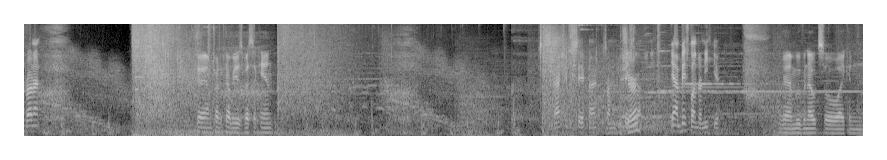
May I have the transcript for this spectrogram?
Running. Okay, I'm trying to cover you as best I can. I should be safe now because I'm basically sure? underneath. Yeah, I'm basically underneath you. Okay, I'm moving out so I can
